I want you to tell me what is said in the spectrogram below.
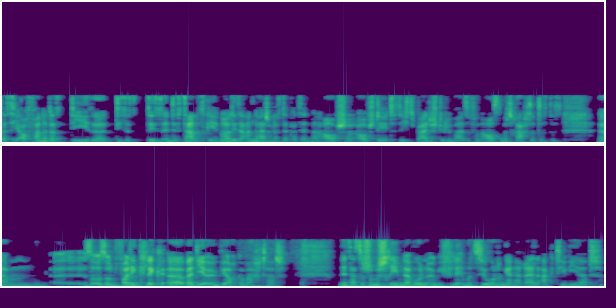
dass ich auch fand, dass diese, dieses, dieses in Distanz gehen, ne, diese Anleitung, dass der Patient mal aufsteht, sich beide Stühle mal so von außen betrachtet, dass das ähm, äh, so, so ein voll den Klick äh, bei dir irgendwie auch gemacht hat. Und jetzt hast du schon beschrieben, da wurden irgendwie viele Emotionen generell aktiviert,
